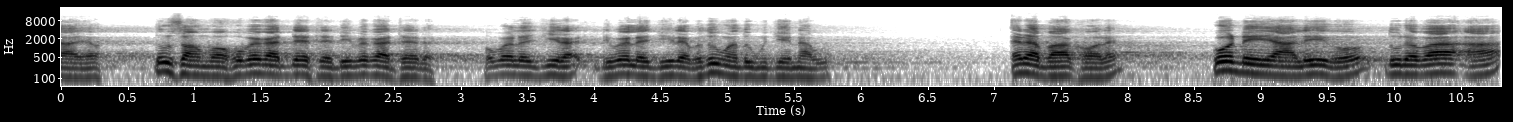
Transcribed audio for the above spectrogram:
လာရောသူ့ဆောင်ပေါ်ဟိုဘက်ကတက်တယ်ဒီဘက်ကထဲတယ်ဟိုဘက်လည်းကြည့်လိုက်ဒီဘက်လည်းကြည့်လိုက်ဘယ်သူမှသူမကျေနပ်ဘူးအဲ့ဒါဘာခေါ်လဲကိုယ်နေရာလေးကို သူတစ်ပါးအား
